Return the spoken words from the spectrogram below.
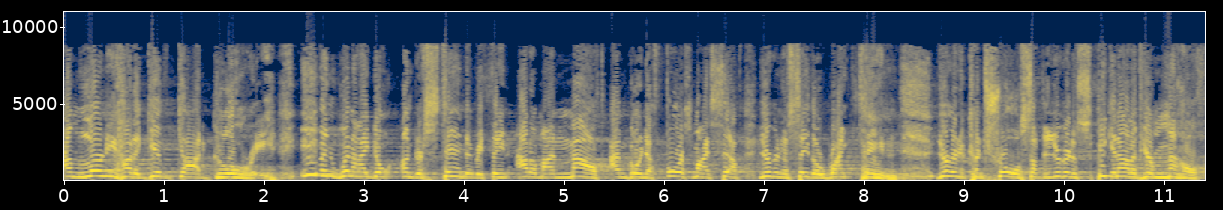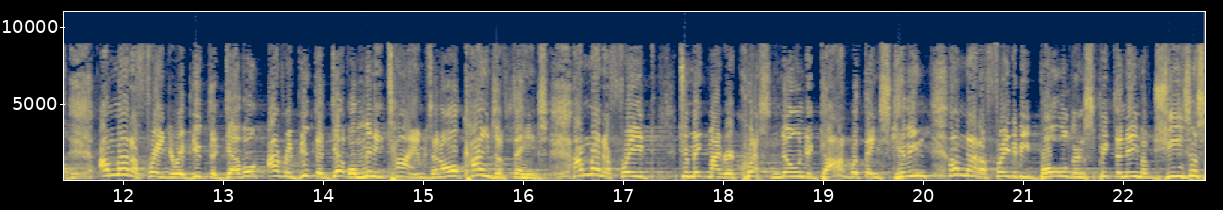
I'm learning how to give God glory. Even when I don't understand everything out of my mouth, I'm going to force myself. You're going to say the right thing. You're going to control something. You're going to speak it out of your mouth. I'm not afraid to rebuke the devil. I've rebuked the devil many times and all kinds of things. I'm not afraid to make my requests known to God with thanksgiving. I'm not afraid to be bold and speak the name of Jesus.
